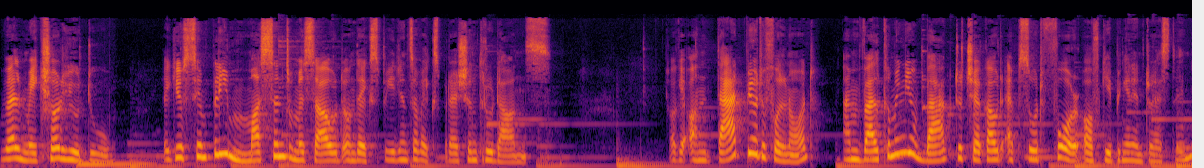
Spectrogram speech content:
well make sure you do. Like you simply mustn't miss out on the experience of expression through dance. Okay, on that beautiful note, I'm welcoming you back to check out episode 4 of Keeping It Interesting.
